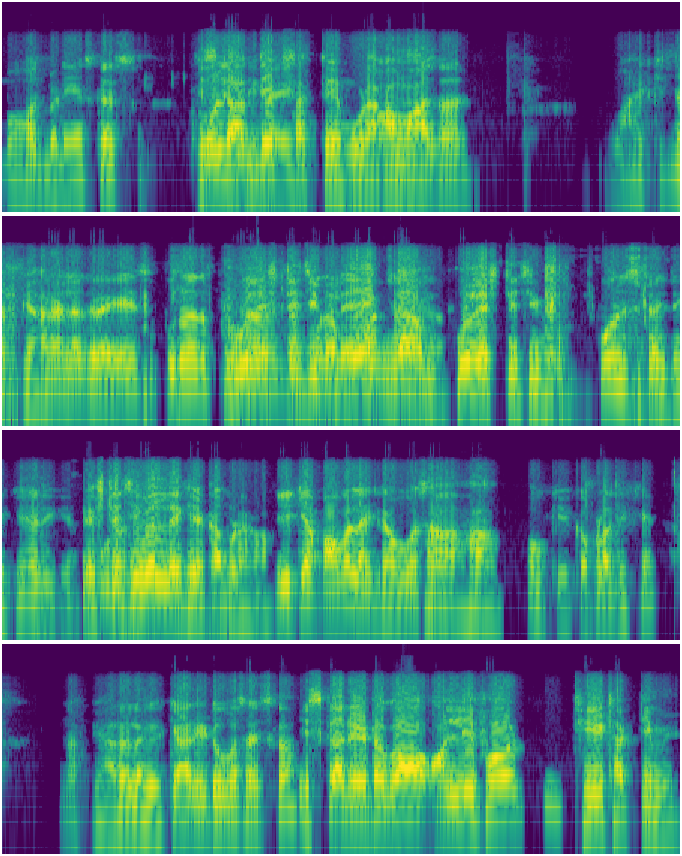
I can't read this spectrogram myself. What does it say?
बहुत बढ़िया इसका इसका देख सकते हैं पूरा का माल। सर। व्हाइट कितना प्यारा लग रहा है पूरा फुल स्ट्रेचेबल है एकदम फुल स्ट्रेचेबल फुल स्ट्रेच देखिए देखिए स्ट्रेचेबल देखिए कपड़ा का। ये क्या पावर लाइक रहा होगा सर? हाँ हाँ। ओके कपड़ा देखिए। ना प्यारा लगे। क्या रेट होगा सर इसका इसका रेट होगा ओनली फॉर थ्री थर्टी में।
